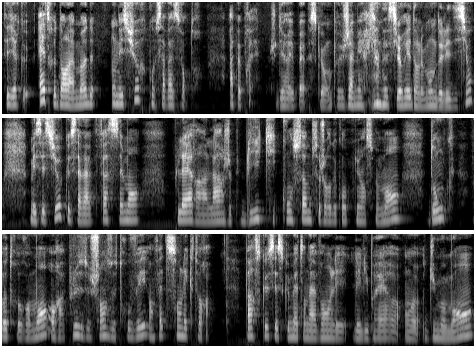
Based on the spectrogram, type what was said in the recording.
C'est-à-dire que être dans la mode, on est sûr que ça va se vendre à peu près je dirais, bah, parce qu'on peut jamais rien assurer dans le monde de l'édition, mais c'est sûr que ça va forcément plaire à un large public qui consomme ce genre de contenu en ce moment, donc votre roman aura plus de chances de trouver en fait son lectorat. Parce que c'est ce que mettent en avant les, libraires du moment,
